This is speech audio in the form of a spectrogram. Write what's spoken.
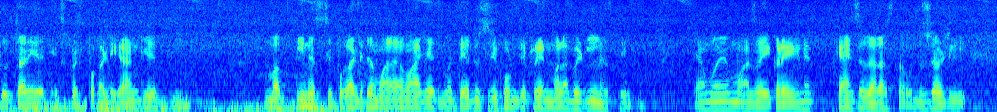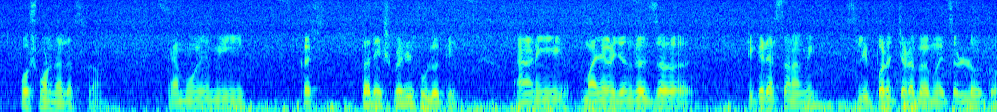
तुतारी एक्सप्रेस पकडली कारण की मग तीनच ती पकडली तर मला माझ्या मग ते दुसरी कोणती ट्रेन मला भेटली नसती. त्यामुळे माझं इकडे येणं कॅन्सल झालं असतं. दुसऱ्या वर्षी पोस्टपोन झालं असतं. त्यामुळे मी कश तर एक्सप्रेसही फुल होती. आणि माझ्याकडे जनरलचं तिकीट असताना मी स्लीपरच्या डब्यामध्ये चढलो होतो.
